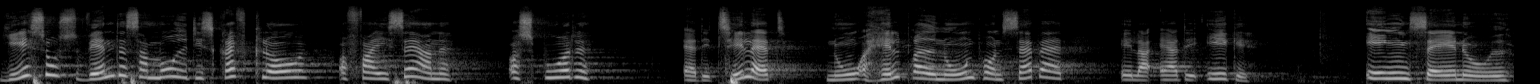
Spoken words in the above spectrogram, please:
Jesus vendte sig mod de skriftkloge og farisæerne og spurgte, er det tilladt nogen, at helbrede nogen på en sabbat, eller er det ikke? Ingen sagde noget.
